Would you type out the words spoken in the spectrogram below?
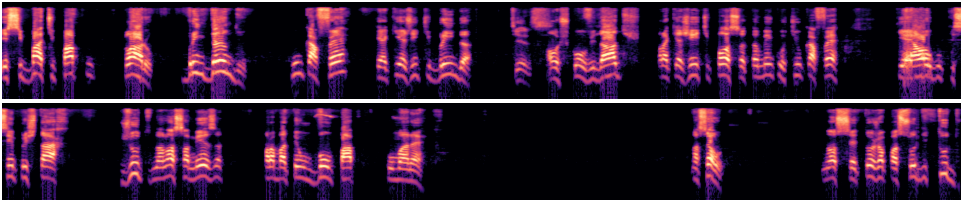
esse bate-papo, claro, brindando com café, que aqui a gente brinda Cheers. aos convidados, para que a gente possa também curtir o café, que é algo que sempre está junto na nossa mesa para bater um bom papo com o Mané. Marcelo, nosso setor já passou de tudo.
